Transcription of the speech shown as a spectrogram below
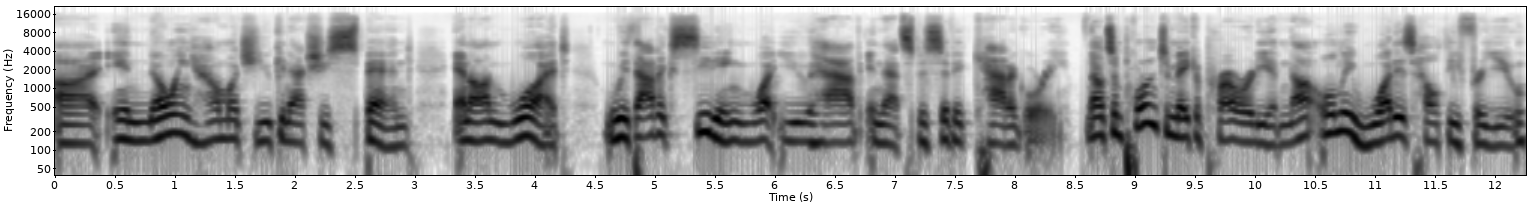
uh, in knowing how much you can actually spend and on what without exceeding what you have in that specific category. Now, it's important to make a priority of not only what is healthy for you,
